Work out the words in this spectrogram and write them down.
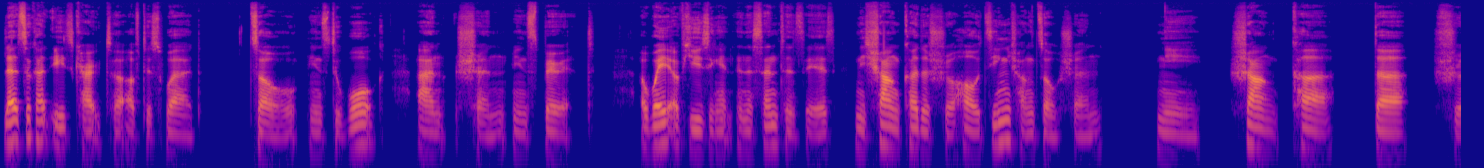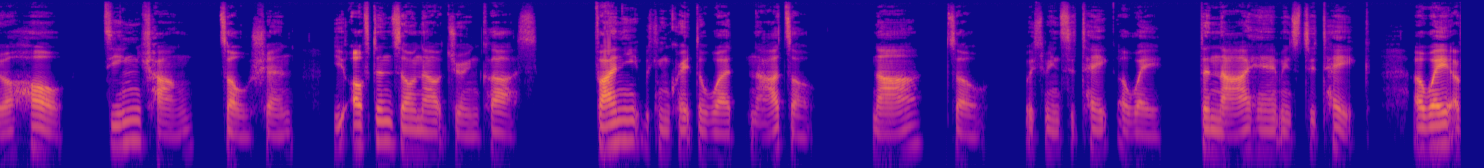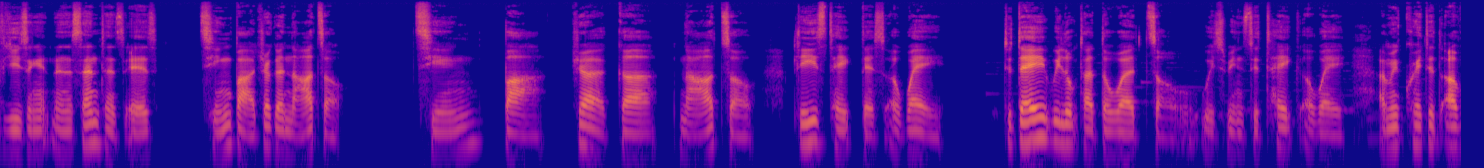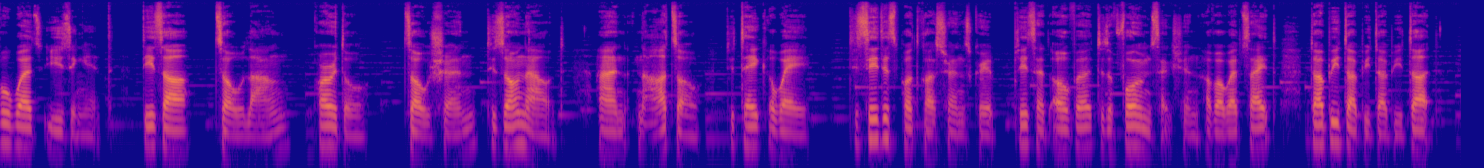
Let's look at each character of this word. 走 means to walk and 神 means spirit. A way of using it in a sentence is 你上课的时候经常走神。你上课的时候经常走神。You often zone out during class. Finally, we can create the word 拿走,拿走, which means to take away. The 拿 here means to take. A way of using it in a sentence is 请把这个拿走。 请把这个拿走。Please take this away. Today we looked at the word 走, which means to take away, and we created other words using it. These are 走廊 corridor, 走神 to zone out, and 拿走 to take away. To see this podcast transcript, please head over to the forum section of our website www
